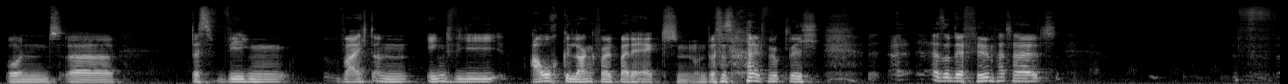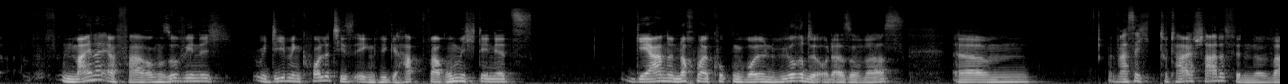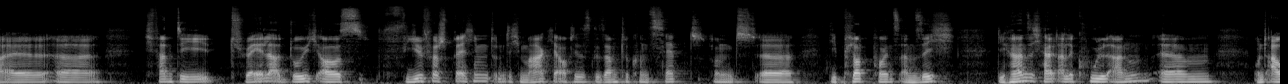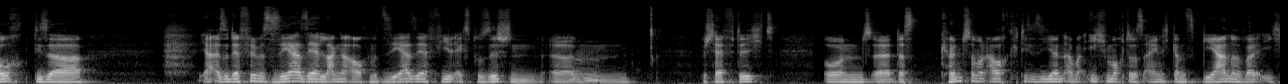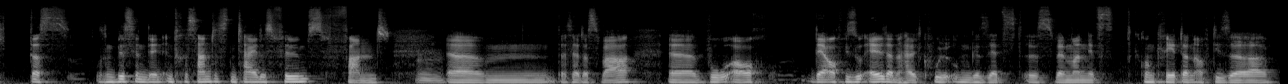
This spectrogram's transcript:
Und äh, deswegen war ich dann irgendwie auch gelangweilt bei der Action. Und das ist halt wirklich, also der Film hat halt in meiner Erfahrung so wenig redeeming Qualities irgendwie gehabt, warum ich den jetzt gerne nochmal gucken wollen würde oder sowas. Ähm, was ich total schade finde, weil äh, ich fand die Trailer durchaus vielversprechend und ich mag ja auch dieses gesamte Konzept und äh, die Plotpoints an sich. Die hören sich halt alle cool an. Ähm, und auch dieser, ja, also der Film ist sehr, sehr lange auch mit sehr, sehr viel Exposition ähm, mhm beschäftigt. Und äh, das könnte man auch kritisieren, aber ich mochte das eigentlich ganz gerne, weil ich das so ein bisschen den interessantesten Teil des Films fand, mhm. ähm, dass er das war, äh, wo auch der auch visuell dann halt cool umgesetzt ist, wenn man jetzt konkret dann auf diese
